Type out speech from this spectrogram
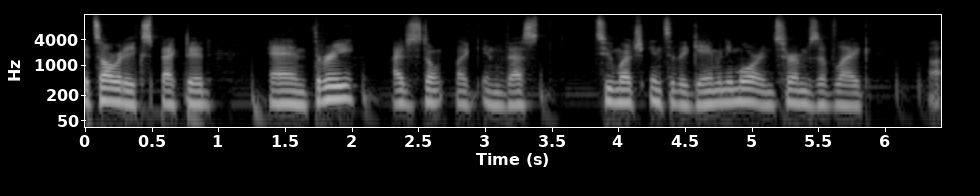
it's already expected. And three, I just don't like invest too much into the game anymore in terms of like uh,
